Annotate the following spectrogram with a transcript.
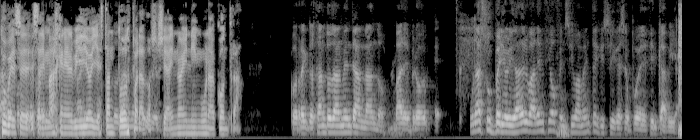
tú ves esa imagen en el vídeo Vale, y están todos parados, o sea, y no hay ninguna contra. Correcto, están totalmente andando. Vale, pero eh, una superioridad del Valencia ofensivamente que sí que se puede decir que había.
